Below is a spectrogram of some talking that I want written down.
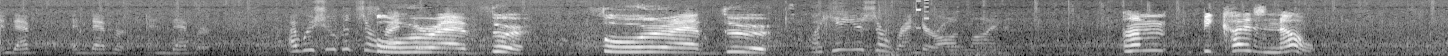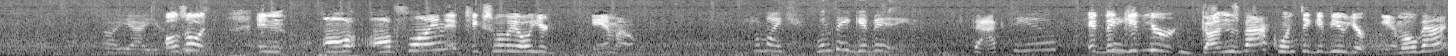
endeavor, endeavor, endeavor. I wish you could surrender. Forever. Forever. Why can't you surrender online? Um, because no. Oh yeah, you. Also, in all, offline, it takes away all your ammo. I'm like, wouldn't they give it back to you? If they give your guns back, wouldn't they give you your ammo back?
